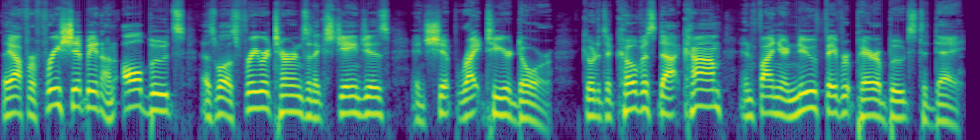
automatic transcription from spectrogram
They offer free shipping on all boots, as well as free returns and exchanges, and ship right to your door. Go to tecovas.com and find your new favorite pair of boots today.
